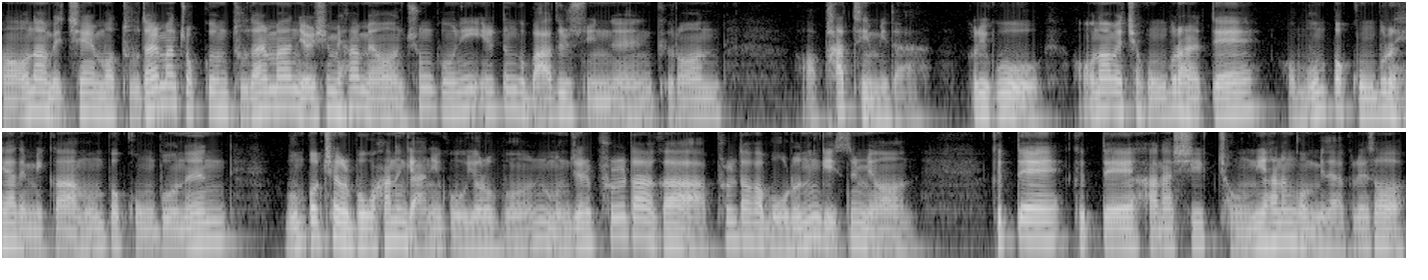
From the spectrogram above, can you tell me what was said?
어, 언어 매체 뭐 두 달만 조금 두 달만 열심히 하면 충분히 1등급 받을 수 있는 그런 어, 파트입니다. 그리고 언어 매체 공부를 할때 어, 문법 공부를 해야 됩니까? 문법 공부는 문법 책을 보고 하는 게 아니고 여러분 문제를 풀다가 풀다가 모르는 게 있으면 그때 그때 하나씩 정리하는 겁니다. 그래서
